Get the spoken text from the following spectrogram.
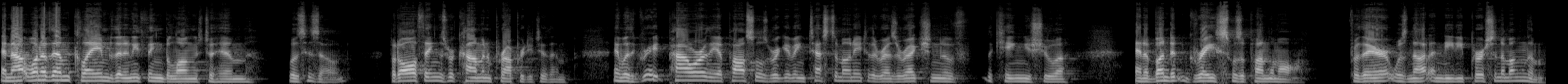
And not one of them claimed that anything belonged to him was his own, but all things were common property to them. And with great power the apostles were giving testimony to the resurrection of the King Yeshua, and abundant grace was upon them all. For there was not a needy person among them.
